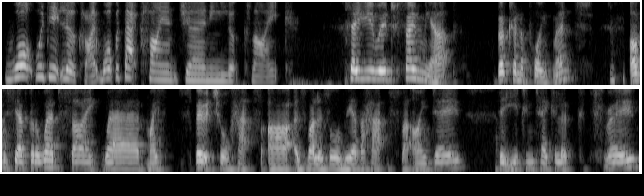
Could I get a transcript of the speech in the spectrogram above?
what would it look like? What would that client journey look like? So you would phone me up, book an appointment. Obviously, I've got a website where my spiritual hats are, as well as all the other hats that I do, that you can take a look through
